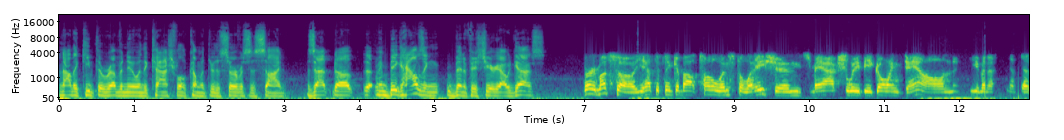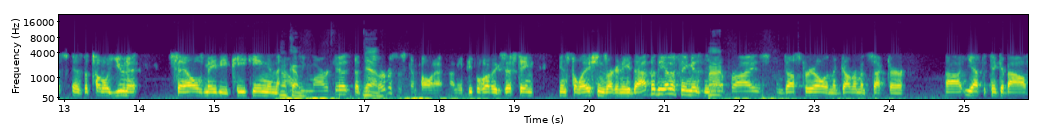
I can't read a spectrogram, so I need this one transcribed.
Now they keep the revenue and the cash flow coming through the services side. Is that, uh, I mean, big housing beneficiary, I would guess. Very much so. You have to think about total installations may actually be going down, even if, as, as the total unit sales may be peaking in the Okay. housing market. But the Yeah. services component, I mean, people who have existing installations are going to need that. But the other thing is the Right. enterprise, industrial, and the government sector. Uh, you have to think about,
